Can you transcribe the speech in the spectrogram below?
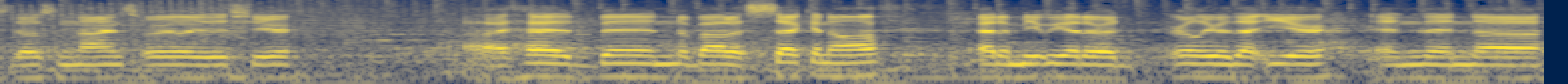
2009, so earlier this year. I had been about a second off at a meet we had a, earlier that year, and then uh,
